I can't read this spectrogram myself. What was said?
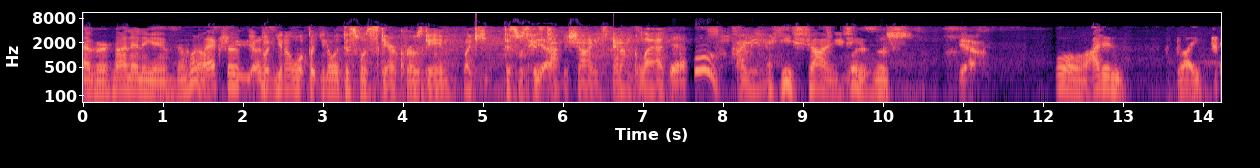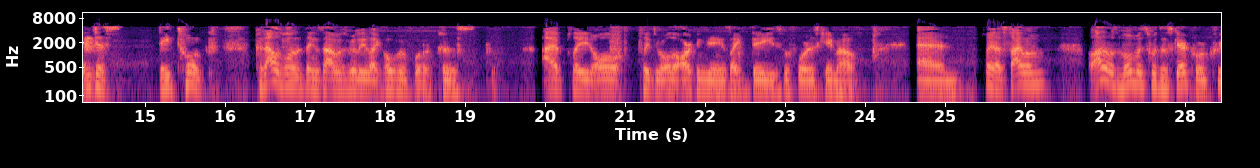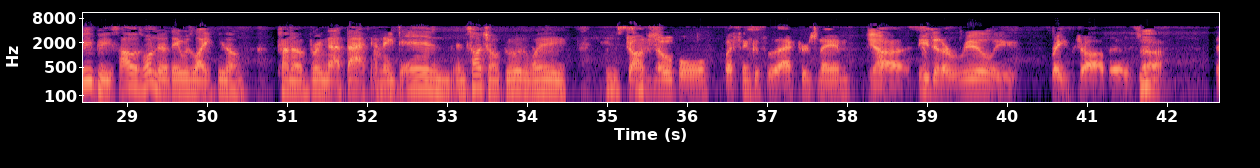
Ever not in any games. And what else? Actually, uh, But you know what? But you know what? This was Scarecrow's game. Like he- this was his Yeah. time to shine, and I'm glad. Yeah. Woo, I mean, he shined. He was- Jesus. yeah, whoa, I didn't like they just they took because that was one of the things I was really like hoping for because I had played all played through all the Arkham games like days before this came out and playing Asylum. A lot of those moments with the Scarecrow were creepy, so I was wondering if they was like you know kind of bring that back, and they did in, in such a good way. He was John such- Noble, I think is the actor's name. yeah. Uh, he did a really great job as Hmm. uh,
